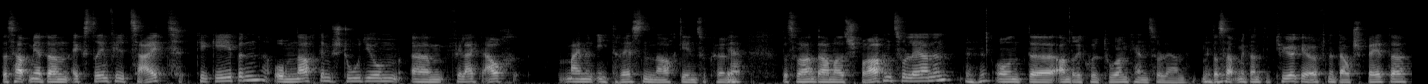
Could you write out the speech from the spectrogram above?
das hat mir dann extrem viel Zeit gegeben, um nach dem Studium ähm, vielleicht auch meinen Interessen nachgehen zu können. Ja. Das waren damals Sprachen zu lernen mhm. und äh, andere Kulturen kennenzulernen. Und mhm. das hat mir dann die Tür geöffnet, auch später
